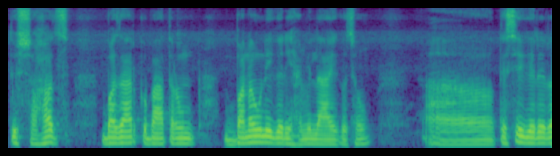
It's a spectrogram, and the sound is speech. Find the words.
त्यो सहज बजारको वातावरण बनाउने गरी हामी लागेको छौँ। त्यसै गरेर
